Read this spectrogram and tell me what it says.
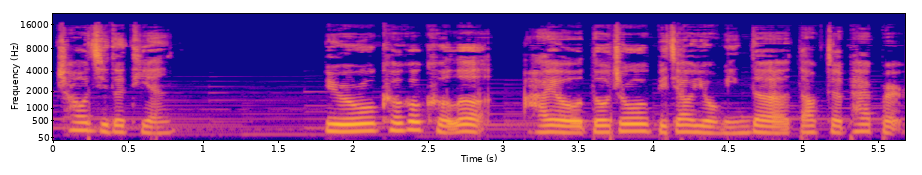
超级的甜，比如可口可乐，还有德州比较有名的 Dr Pepper。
